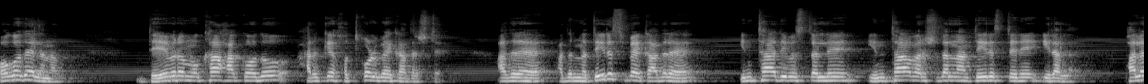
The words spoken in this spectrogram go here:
ಹೋಗೋದೇ ಇಲ್ಲ ನಾವು. ದೇವರ ಮುಖ ಹಾಕೋದು ಹರಕೆ ಹೊತ್ಕೊಳ್ಬೇಕಾದಷ್ಟೇ. ಆದರೆ ಅದನ್ನು ತೀರಿಸ್ಬೇಕಾದ್ರೆ ಇಂಥ ದಿವಸದಲ್ಲೇ, ಇಂಥ ವರ್ಷದಲ್ಲಿ ನಾನು ತೀರಿಸ್ತೇನೆ, ಇರಲ್ಲ. ಫಲ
